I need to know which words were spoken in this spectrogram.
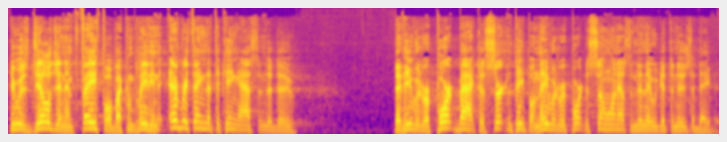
He was diligent and faithful by completing everything that the king asked him to do. that he would report back to certain people and they would report to someone else and then they would get the news to David.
